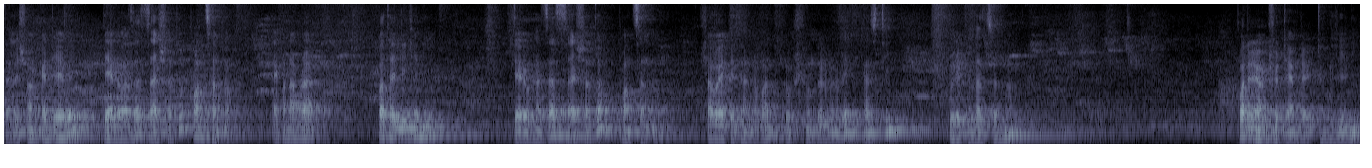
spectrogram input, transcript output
তাহলে সংখ্যাটি হবে তেরো হাজার চারশত পঞ্চান্ন। এখন আমরা কথায় লিখে নিই, তেরো হাজার চারশত পঞ্চান্ন। সবাইকে ধন্যবাদ, খুব সুন্দরভাবে কাজটি করে ফেলার জন্য। পরের অংশটি আমরা একটু মিলিয়ে নিই।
